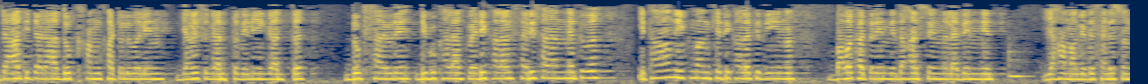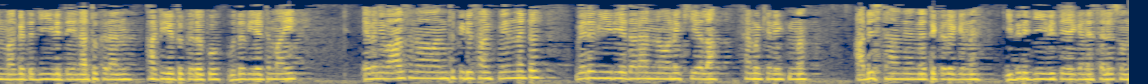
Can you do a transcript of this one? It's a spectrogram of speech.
ජාති ජරා දුක්ඛම් කටළු වලින් ගැවිසගත් වෙලීගත් දුක් සයුරේ දිගු කලක් වැඩි කලක් සැරිසරන්නේ නැතුව ඊටාම ඉක්මන් කෙටි කලකදීම භව කතරෙන් නිදහස් වෙන්න ලැබෙන්නේ. යහ මගට සැනසුම් මගට ජීවිතේ නතු කරන් කටයුතු කරපු උදවියටමයි. එවැනි වාසනාවන්ත පිරිසක් වෙන්නට වෙර වීරිය දරන්න ඕන කියලා හැම කෙනෙක්ම අදිෂ්ඨානයක් නැති කරගෙන ඉදිරි ජීවිතය ගැන සැලසුම්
